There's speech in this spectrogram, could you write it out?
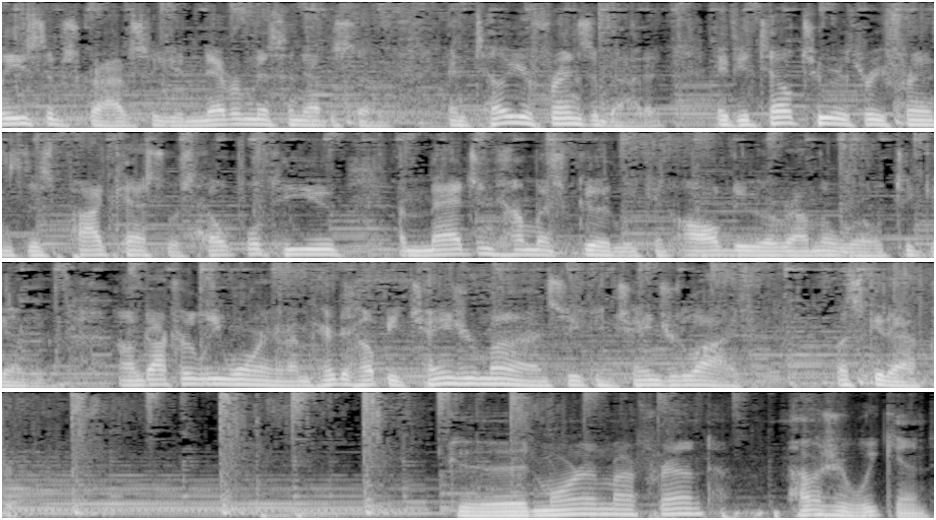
please subscribe so you never miss an episode and tell your friends about it. If you tell two or three friends this podcast was helpful to you, imagine how much good we can all do around the world together. I'm Dr. Lee Warren and I'm here to help you change your mind so you can change your life. Let's get after it. Good morning, my friend. How was your weekend?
